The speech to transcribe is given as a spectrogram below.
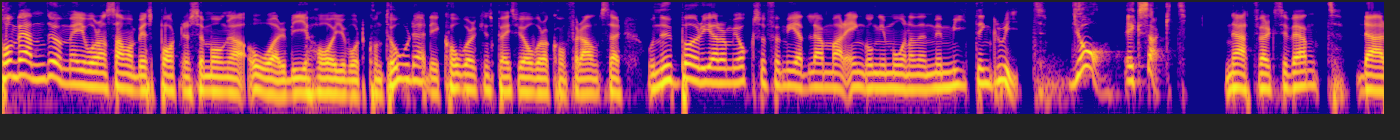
Convendum är ju vår samarbetspartner sedan många år. Vi har ju vårt kontor där, det är coworking space, vi har våra konferenser och nu börjar de ju också för medlemmar en gång i månaden med meet and greet. Ja, exakt nätverksevent där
